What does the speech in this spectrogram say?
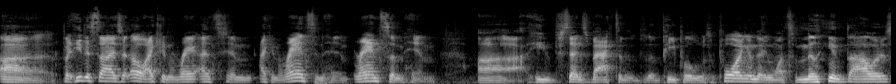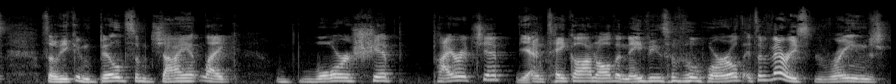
Uh, but he decides that oh, I can ransom, I can ransom him, ransom him. Uh, he sends back to the, the people who was employing him that he wants a million dollars so he can build some giant like warship pirate ship Yeah. and take on all the navies of the world. It's a very strange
